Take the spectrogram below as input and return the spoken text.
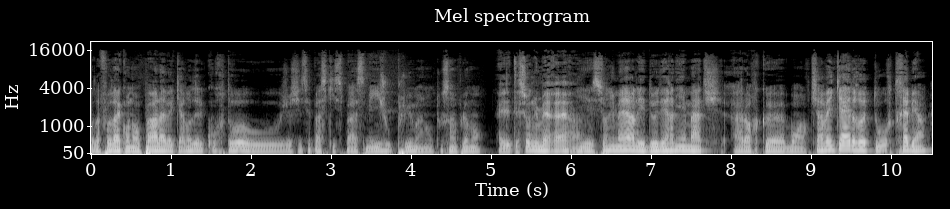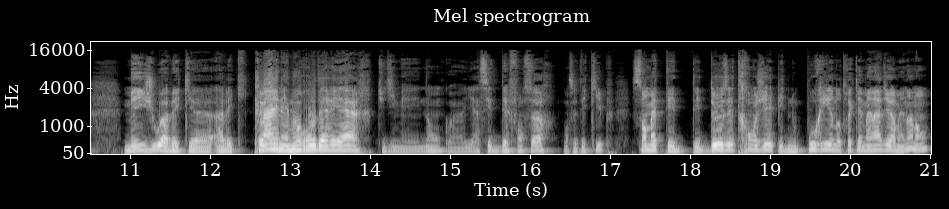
faudra, faudra qu'on en parle avec Arnaud Delcourteau ou je sais pas ce qui se passe, mais il joue plus maintenant, tout simplement. Il était surnuméraire. Hein. Il est surnuméraire les deux derniers matchs, alors que bon, alors est de retour, très bien, mais il joue avec euh, avec Klein et Noro derrière. Tu dis mais non quoi, il y a assez de défenseurs dans cette équipe, sans mettre tes, tes deux étrangers puis de nous pourrir notre game manager. Mais non non,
